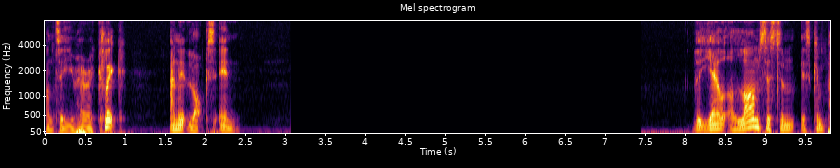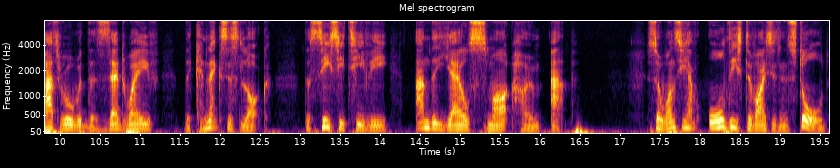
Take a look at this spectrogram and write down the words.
until you hear a click and it locks in. The Yale alarm system is compatible with the Z-Wave, the Conexis lock, the CCTV and the Yale Smart Home app. So once you have all these devices installed,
